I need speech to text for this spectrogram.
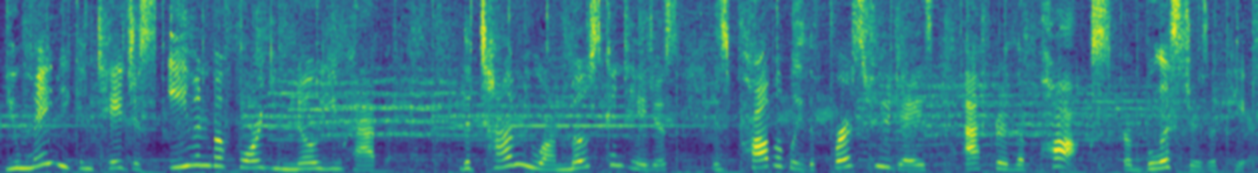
You may be contagious even before you know you have it. The time you are most contagious is probably the first few days after the pox or blisters appear.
